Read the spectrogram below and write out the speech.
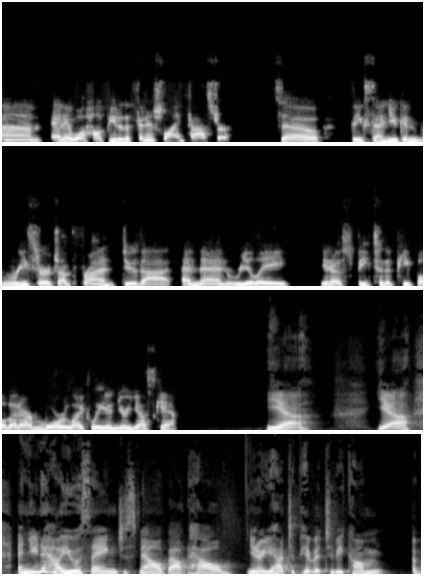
Um, and it will help you to the finish line faster. So the extent you can research up front, do that, and then really, you know, speak to the people that are more likely in your yes camp. Yeah. Yeah. And you know how you were saying just now about how, you know, you had to pivot to become a,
